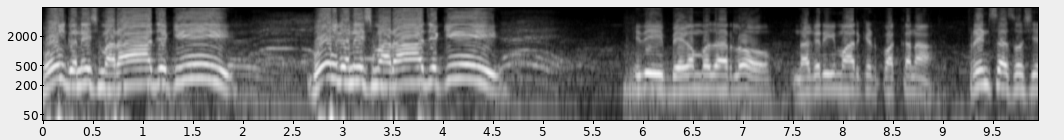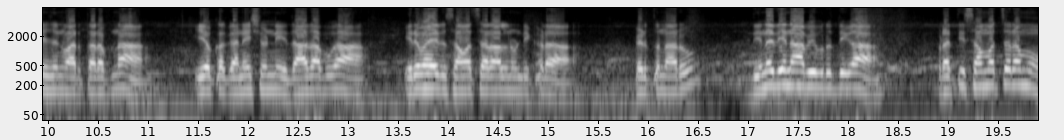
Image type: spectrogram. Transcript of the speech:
బోల్ గణేష్ మహారాజకి బోల్ గణేష్ మహారాజకి ఇది బేగం బజార్లో నగరీ మార్కెట్ పక్కన ఫ్రెండ్స్ అసోసియేషన్ వారి తరఫున ఈ యొక్క గణేషుణ్ణి దాదాపుగా ఇరవై ఐదు సంవత్సరాల నుండి ఇక్కడ పెడుతున్నారు. దినదినాభివృద్ధిగా ప్రతి సంవత్సరము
